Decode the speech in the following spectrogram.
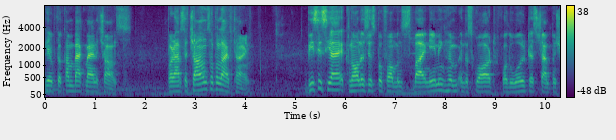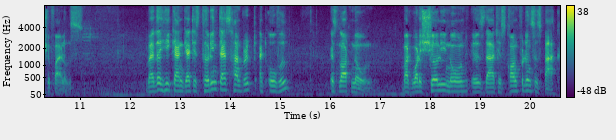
gave the comeback man a chance, perhaps a chance of a lifetime. BCCI acknowledged his performance by naming him in the squad for the World Test Championship finals. Whether he can get his 13th Test 100 at Oval is not known, but what is surely known is that his confidence is back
